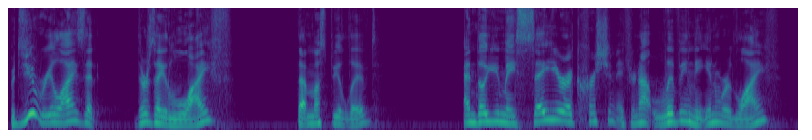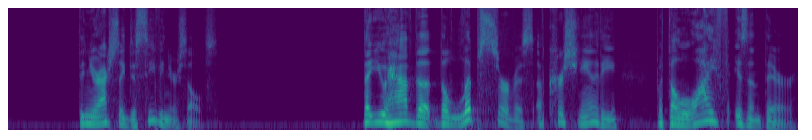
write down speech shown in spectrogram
But do you realize that there's a life that must be lived? And though you may say you're a Christian, if you're not living the inward life, then you're actually deceiving yourselves. That you have the, the lip service of Christianity, but the life isn't there.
